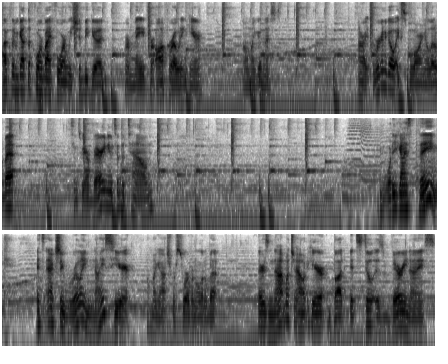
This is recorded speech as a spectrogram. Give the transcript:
Luckily we got the 4x4. We should be good. We're made for off-roading here. Oh my goodness. Alright, so we're to go exploring a little bit. Since we are very new to the town. What do you guys think? It's actually really nice here. Oh my gosh, we're swerving a little bit. There's not much out here, but it still is very nice.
